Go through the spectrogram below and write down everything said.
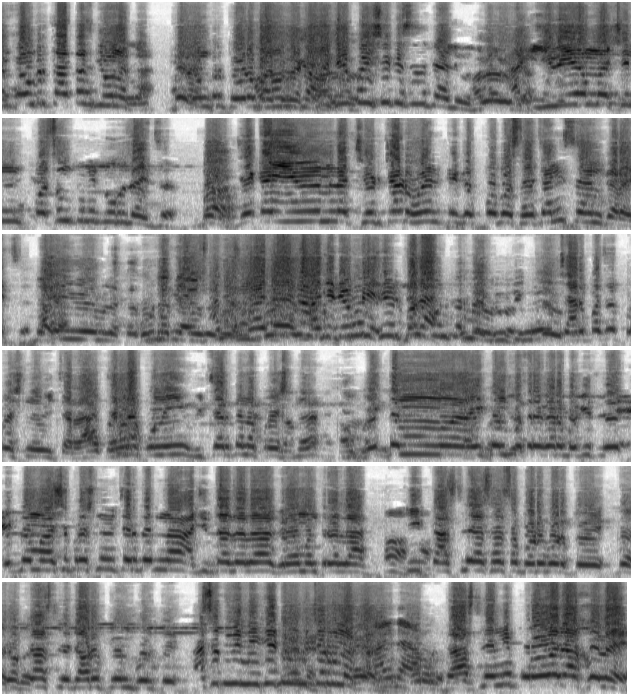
एन्काउंटर आताच घेऊ नका एन्काउंटर थोडं बाजूला हे पैसे कसे आले होते? ईव्हीएम मशीन पासून तुम्ही दूर जायचं. जे काही ईव्हीएम ला छेडछाड होईल ते गप्प बसायचं आणि सहन करायचं. माझी ड्युटी बघा चार पाच प्रश्न विचारा. त्यांना कोणी विचारताना प्रश्न. एकदम एक दोन पत्रकार बघितले. एकदम असे प्रश्न विचारतात ना अजितदादाला गृहमंत्र्याला की कासले असं असं बडबडतोय किंवा कासले दारू पिऊन बोलतोय असं तुम्ही निगेटिव्ह विचारू नका. कासल्यांनी पुरावा दाखवलाय.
